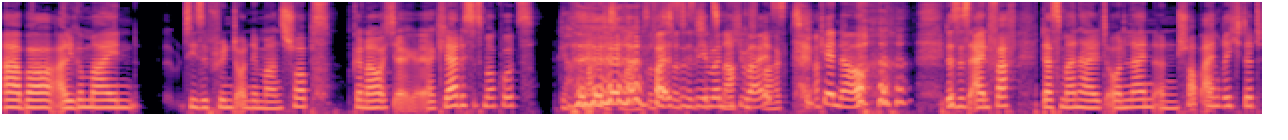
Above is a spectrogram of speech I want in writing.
aber allgemein diese Print-on-Demand-Shops. Genau, ich er erkläre das jetzt mal kurz. Ja, mal, sonst, Falls sonst es jemand nicht weiß. Genau. Das ist einfach, dass man halt online einen Shop einrichtet,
